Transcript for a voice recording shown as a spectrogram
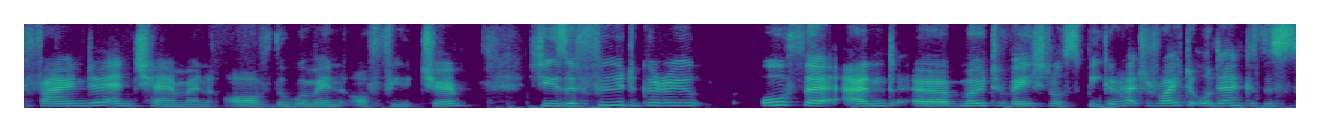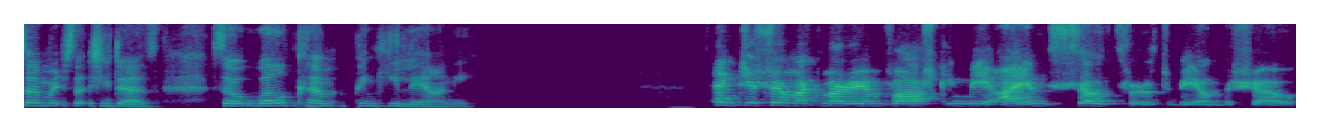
founder and chairman of the Women of Future. She's a food guru, author and motivational speaker. I had to write it all down because there's so much that she does. So welcome, Pinky Lilani. Thank you so much, Mariam, for asking me. I am so thrilled to be on the show.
